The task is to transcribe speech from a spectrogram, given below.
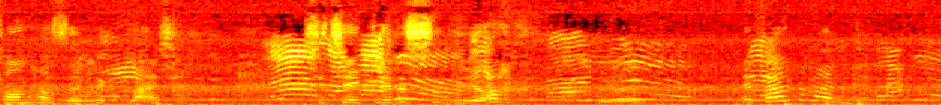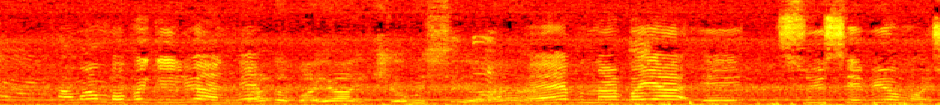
son hazırlıklar. Çiçekleri suluyor. Efendim anne? Tamam baba geliyor anne. Bunlar da bayağı içiyormuş suyu ha. He, bunlar bayağı e, suyu seviyormuş.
